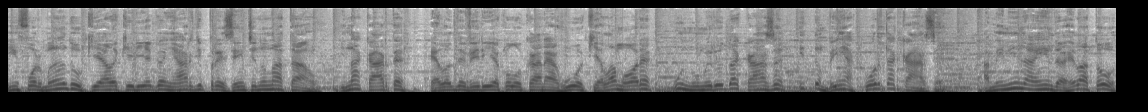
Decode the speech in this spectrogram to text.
informando o que ela queria ganhar de presente no Natal. E na carta, ela deveria colocar na rua que ela mora, o número da casa e também a cor da casa. A menina ainda relatou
